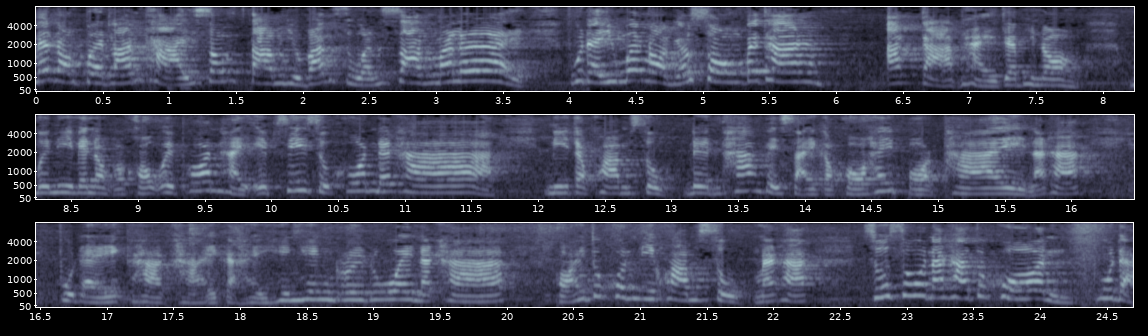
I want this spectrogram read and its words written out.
แม่น้องเปิดร้านขายส้มตำอยู่บ้านสวนสั่งมาเลย ผู้ใดอยู่เมืองนอกเดี๋ยวส่งไปทางอากาศไห้จ้ะพี่น้องเบอร์นี้แม่น้องก็ขออวยพรไห้เอฟซีสุขคนนะคะมีแต่ความสุขเดินทางไปใส่ก็ขอให้ปลอดภัยนะคะ ผู้ใดค้าขายก็ให้เฮงๆรวยๆนะคะ ขอให้ทุกคนมีความสุขนะคะ สู้ๆนะคะทุกคนผู้ใด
